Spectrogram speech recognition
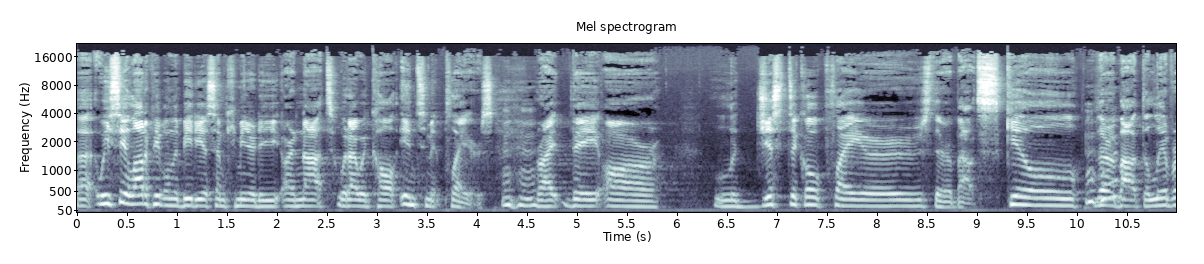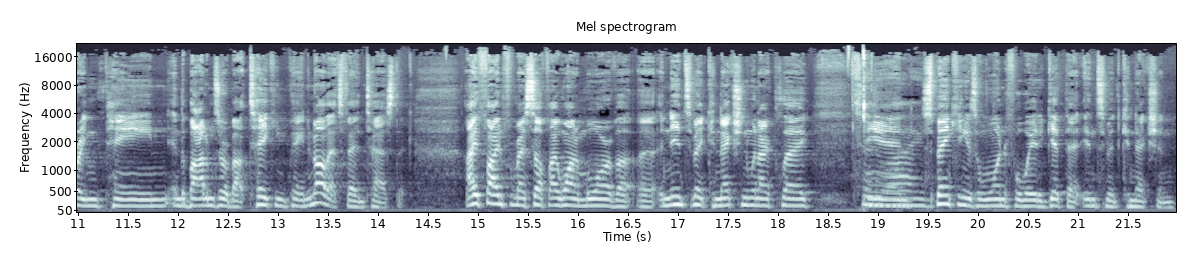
Uh, we see a lot of people in the BDSM community are not what I would call intimate players, right? They are logistical players. They're about skill. They're about delivering pain, and the bottoms are about taking pain, and all that's fantastic. I find for myself, I want more of a, a an intimate connection when I play, So and spanking is a wonderful way to get that intimate connection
